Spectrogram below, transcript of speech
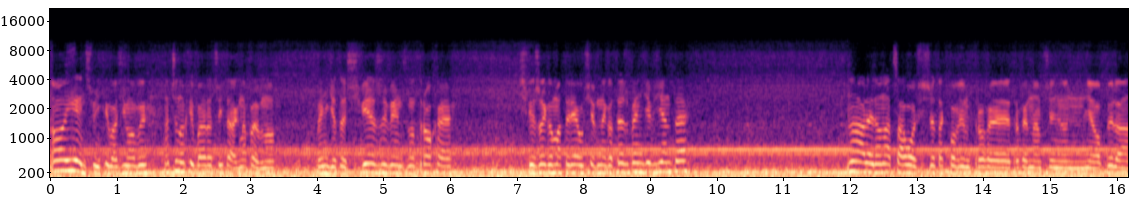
No i jęczmień chyba zimowy. Znaczy no chyba raczej tak, na pewno. Będzie też świeży, więc no trochę świeżego materiału siewnego też będzie wzięte. No ale no na całość, że tak powiem, trochę, trochę nam się no, nie opyla.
